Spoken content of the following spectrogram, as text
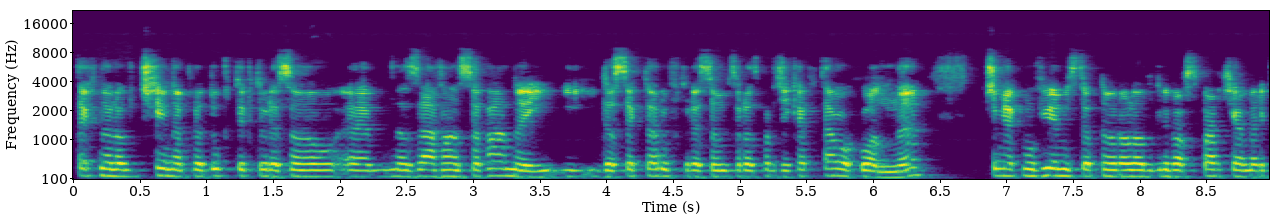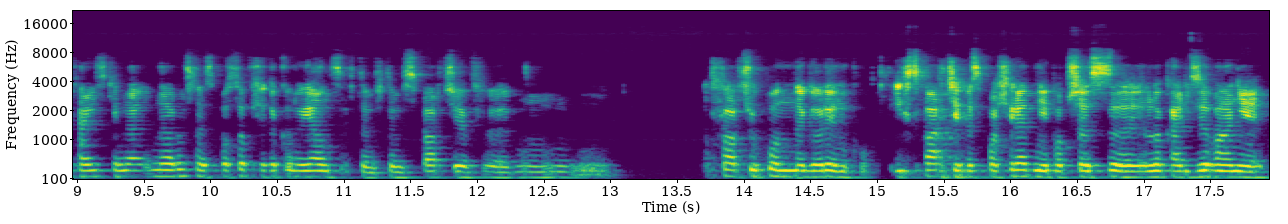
technologicznie na produkty, które są e, no, zaawansowane i, i do sektorów, które są coraz bardziej kapitałochłonne, czym jak mówiłem istotną rolę odgrywa wsparcie amerykańskie na, na różne sposoby się dokonujące, w tym, w tym wsparcie w otwarciu chłonnego rynku i wsparcie bezpośrednie poprzez e, lokalizowanie,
